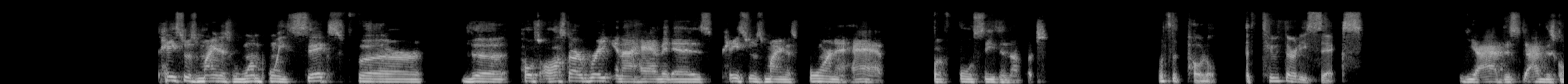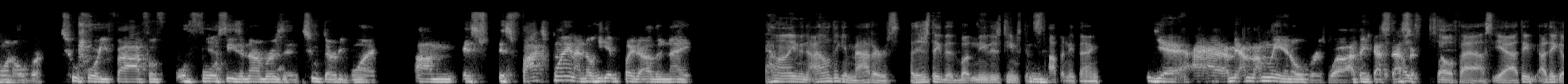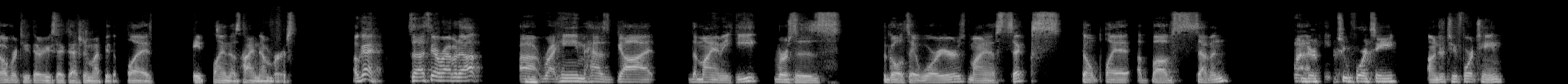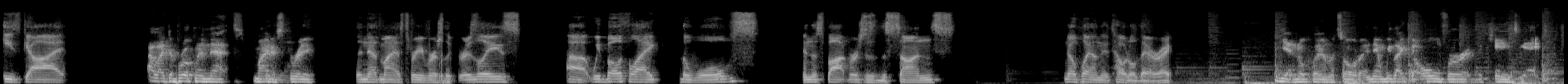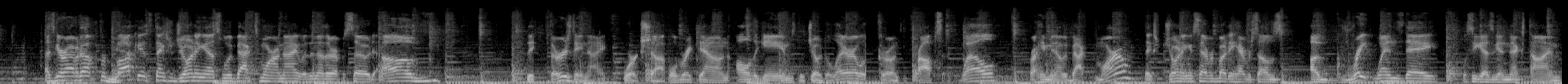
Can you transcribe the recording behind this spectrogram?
Pacers minus one point six for the post All Star break, and I have it as Pacers minus four and a half for full season numbers. What's the total? It's two thirty six. Yeah, I have this. I have this going over two forty five for full full Yeah. season numbers and two thirty one. Um, is is Fox playing? I know he didn't play the other night. I don't even. I don't think it matters. I just think that, but neither teams can Mm. stop anything. Yeah, I, I mean, I'm, I'm leaning over as well. I think that's that's a, so fast. Yeah, I think I think over 236 actually might be the play. Hate playing those high numbers. Okay, so that's gonna wrap it up. Uh, Hmm. Raheem has got the Miami Heat versus the Golden State Warriors minus six. Don't play it above seven under Uh, two fourteen. under 214. He's got I like the Brooklyn Nets minus Yeah. three. the Nets minus three versus the Grizzlies. Uh, we both like the Wolves in the spot versus the Suns. No play on the total there, right? Yeah, no play on the total. And then we like the over in the Kings game. Let's get wrap it up for Yeah. Buckets. Thanks for joining us. We'll be back tomorrow night with another episode of the Thursday night workshop. We'll break down all the games with Joe Dellera. We'll throw in some props as well. Raheem and I'll be back tomorrow. Thanks for joining us, everybody. Have yourselves a great Wednesday. We'll see you guys again next time.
